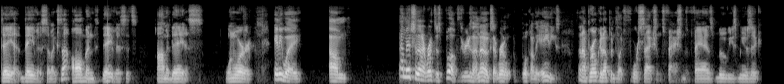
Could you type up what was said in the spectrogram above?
Davis? I'm like, It's not Almond Davis, it's Amadeus. One word. Anyway, um, I mentioned that I wrote this book. The reason I know because I read a book on the 80s, and I broke it up into like four sections fashions and fads, movies, music,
